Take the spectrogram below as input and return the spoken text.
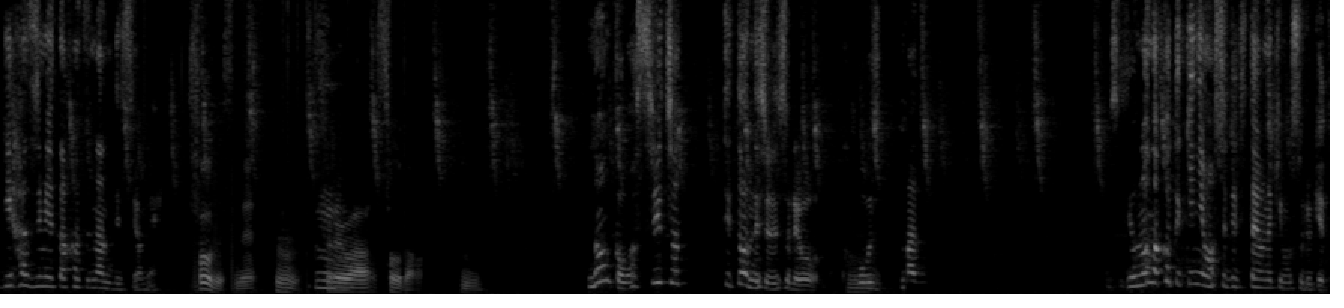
り始めたはずなんですよね。そうですねうんそれはそうだわうんなんか忘れちゃってたんですよね、それを。こううんまあ世の中的に忘れてたような気もするけど、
